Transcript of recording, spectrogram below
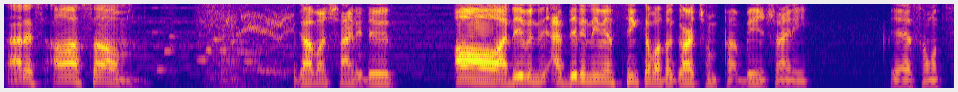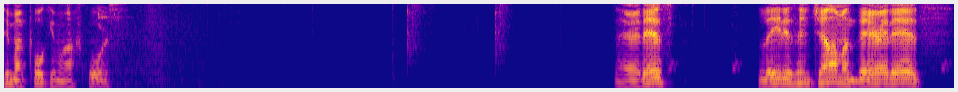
That is awesome. Got my shiny, dude. Oh, I didn't. I didn't even think about the Garchomp being shiny. Yes, I want to see my Pokemon, of course. There it is. Ladies and gentlemen, there it is.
